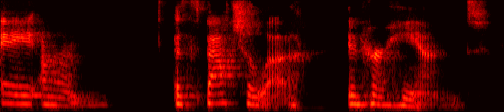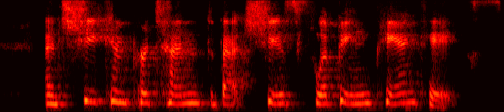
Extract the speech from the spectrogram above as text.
a, um, a spatula in her hand and she can pretend that she's flipping pancakes.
